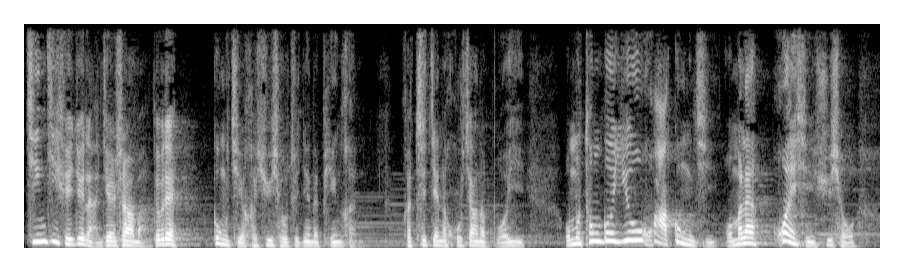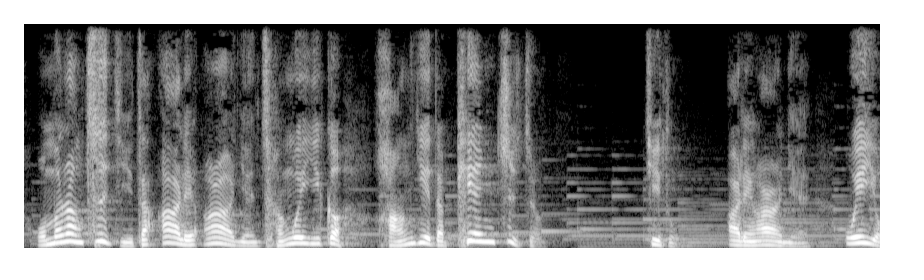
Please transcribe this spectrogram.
经济学就两件事嘛，对不对？供给和需求之间的平衡和之间的互相的博弈。我们通过优化供给，我们来唤醒需求。我们让自己在二零二二年成为一个行业的偏执者。记住，二零二二年唯有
